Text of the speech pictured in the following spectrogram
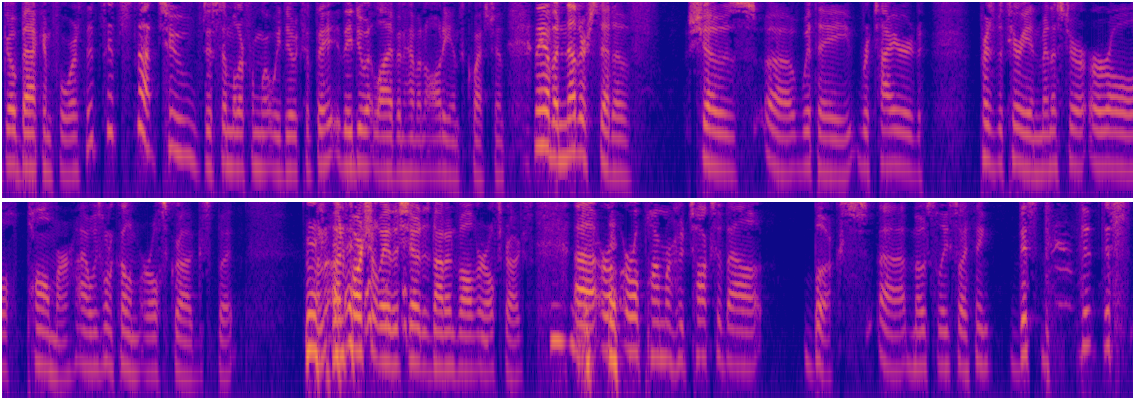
go back and forth. It's it's not too dissimilar from what we do, except they they do it live and have an audience question. They have another set of shows uh, with a retired Presbyterian minister, Earl Palmer. I always want to call him Earl Scruggs, but unfortunately, the show does not involve Earl Scruggs. Uh, Earl, Earl Palmer, who talks about books uh, mostly. So I think this this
